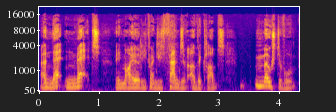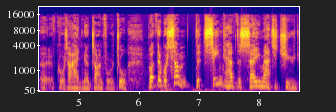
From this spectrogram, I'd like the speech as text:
and that met in my early twenties fans of other clubs, most of whom, uh, of course, I had no time for at all. But there were some that seemed to have the same attitude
